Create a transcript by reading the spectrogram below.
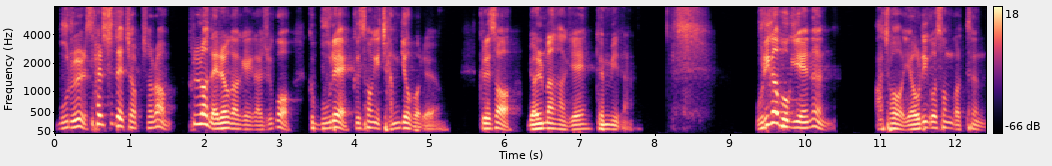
물을 살수 대접처럼 흘러내려가게 해가지고 그 물에 그 성이 잠겨버려요. 그래서 멸망하게 됩니다. 우리가 보기에는 아, 저 여리고성 같은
